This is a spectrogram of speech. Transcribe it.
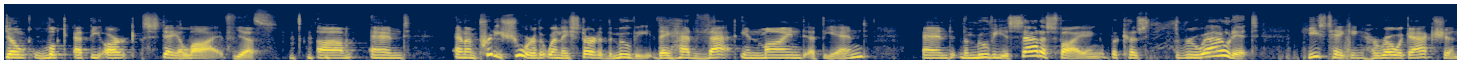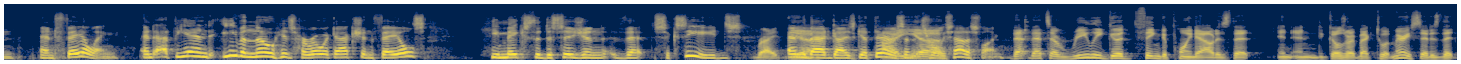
don't look at the ark, stay alive. Yes. Um, and and I'm pretty sure that when they started the movie, they had that in mind at the end. And the movie is satisfying because throughout it, he's taking heroic action and failing. And at the end, even though his heroic action fails, he makes the decision that succeeds, Right. and the bad guys get theirs, I, and it's uh, really satisfying. That that's a really good thing to point out is that and, and it goes right back to what Mary said is that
